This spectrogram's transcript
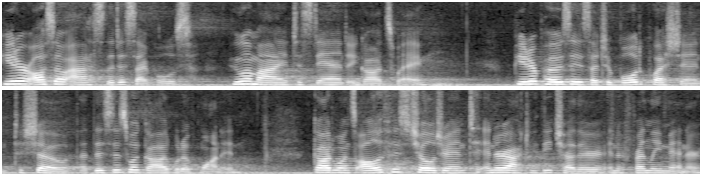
Peter also asked the disciples, Who am I to stand in God's way? Peter poses such a bold question to show that this is what God would have wanted. God wants all of his children to interact with each other in a friendly manner.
